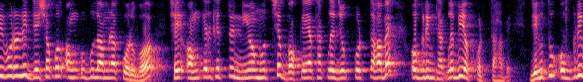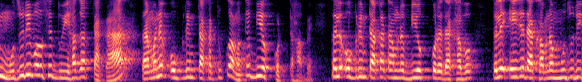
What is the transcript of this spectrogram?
বিবরণীর যে সকল অঙ্কগুলো আমরা করব, সেই অঙ্কের ক্ষেত্রে নিয়ম হচ্ছে বকেয়া থাকলে যোগ করতে হবে, অগ্রিম থাকলে বিয়োগ করতে হবে। যেহেতু অগ্রিম মজুরি বলছে দুই হাজার টাকা, তার মানে অগ্রিম টাকাটুকু আমাকে বিয়োগ করতে হবে। তাহলে অগ্রিম টাকাটা আমরা বিয়োগ করে দেখাবো। তাহলে এই যে দেখো, আমরা মজুরি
